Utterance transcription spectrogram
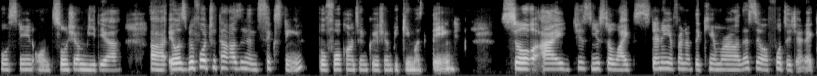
posting on social media. Uh, it was before 2016, before content creation became a thing. So I just used to like standing in front of the camera. Let's say a photogenic.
